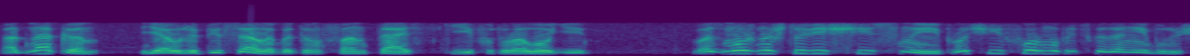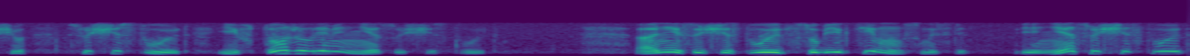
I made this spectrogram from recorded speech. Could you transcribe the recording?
Однако, я уже писал об этом в фантастике и футурологии, Возможно, что вещи сны и прочие формы предсказания будущего существуют и в то же время не существуют. Они существуют в субъективном смысле и не существуют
